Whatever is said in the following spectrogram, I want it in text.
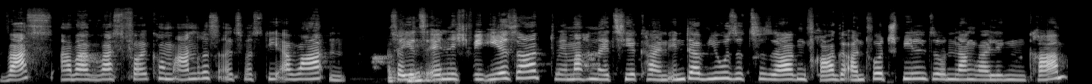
was, aber was vollkommen anderes, als was die erwarten. Okay. Ist ja jetzt ähnlich wie ihr sagt, wir machen jetzt hier kein Interview sozusagen, Frage-Antwort-Spiel, so einen langweiligen Kram,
